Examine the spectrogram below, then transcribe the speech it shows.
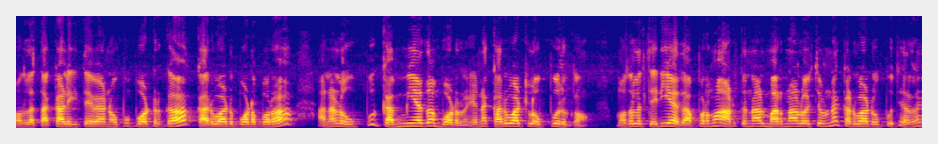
முதல்ல தக்காளிக்கு தேவையான உப்பு போட்டிருக்கோம். கருவாடு போட போகிறோம் அதனால் உப்பு கம்மியாக தான் போடணும். ஏன்னா கருவாட்டில் உப்பு இருக்கும். முதல்ல தெரியாது. அப்புறமா அடுத்த நாள் மறுநாள் வச்சோம்னா கருவாடு உப்பு தேவை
